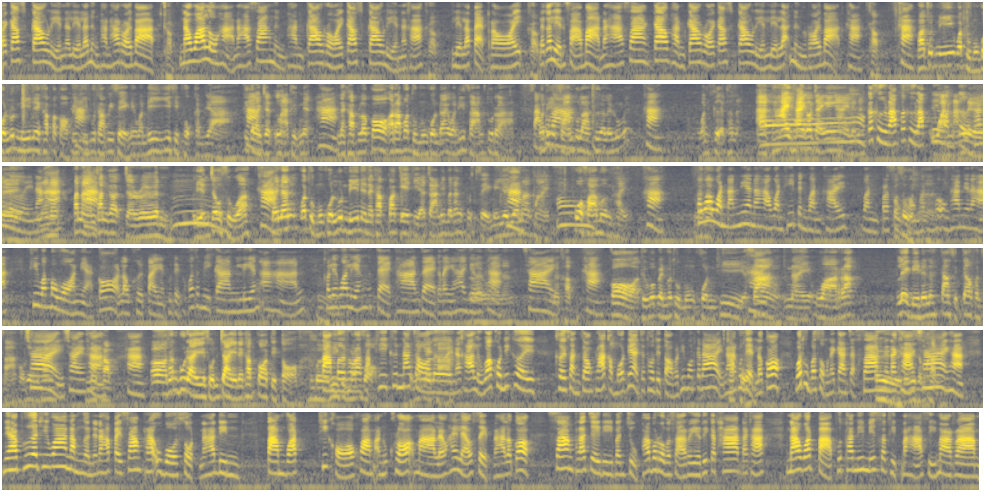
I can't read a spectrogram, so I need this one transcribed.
999 เหรียญนะเหรียญละ 1,500 บาท ครับนวโลหะนะคะ สร้าง 1,999 เหรียญนะคะ ครับ เหรียญละ ครับ 800 แล้วก็เหรียญฝาบาทนะคะ สร้าง 9,999 เหรียญเหรียญละ 100 บาทค่ะ ครับค่ะ พระชุดนี้วัตถุมงคลรุ่นนี้เนี่ยครับประกอบพิธีค่ะพุทธาพิเศษกในวันที่ 26 กันยาที่ค่ะกำลังจะมาถึงเนี่ยค่ะนะครับแล้วก็รับวัตถุมงคลได้วันที่ 3 ตุลา3วัที่ ตุลา 3 ตุลาคืออะไรรู้ไหมค่ะ วันเกิดท่านอะ อะทายทายเข้าใจง่าย ๆเลยนะก็คือรับก็คือรับที่วันเกิดท่านเลยนะคะพระนามค่ะท่านก็เจริญอืมเหรียญเจ้าสัวค่ะเพราะฉะนั้นวัตถุมงคลรุ่นนี้เนี่ยนะครับพระเกจิอาจารย์ที่มานั่งปลุกเสกนี่เยอะแยะค่ะมากมายอ๋อทั่วฟ้าเมืองไทยค่ะ เพราะว่าวันนั้นเนี่ยนะคะวันที่เป็นวันคล้ายวันประสูประสูติติของพระเออพระองค์ท่านเนี่ยนะคะ ที่วัดบวรเนี่ยก็เราเคยไปเนี่ยคุณเด็กเขาก็จะมีการเลี้ยงอาหารอืมเขาเรียกว่าเลี้ยงแจกทานแจกอะไรเงี้ยค่ะเยอะค่ะ อะไรประมาณนั้น ใช่นะครับ ค่ะ ก็ถือว่าเป็นวัตถุมงคลที่ค่ะ สร้างในวาระเลขดีด้วยนะ 99พรรษาของพระองค์ใช่ท่าน ใช่ค่ะนะครับ ค่ะ เอ่อท่านผู้ใดสนใจนะครับก็ติดต่อเบอร์ตามที่เบอร์คุณโทรศัพมดท์บที่ขึ้นหน้าจอสำกเลขยนะคะ หรือว่าคนที่เคย เคยสั่งจองพระกับมดเนี่ยจะโทรติดต่อมาที่มดก็ได้นะครัคะบคุณเด็ดแล้วก็วัตถุประสงค์ในการจัดสร้างเออเนี่ยนะคะนี่สำคัญ ใช่ค่ะเนี่ยค่ะเพื่อที่ว่านำเงินเนี่ยนะคะไปสร้างพระอุโบสถนะคะดินตามวัดที่ขอความอนุเคราะห์มาแล้วให้แล้วเสร็จนะคะแล้วก็สร้างพระเจดีย์บรรจุพระบรมสารีริกธาตุนะคะณวัดป่าพุทธนิมิตรสถิตมหาศรีมาราม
